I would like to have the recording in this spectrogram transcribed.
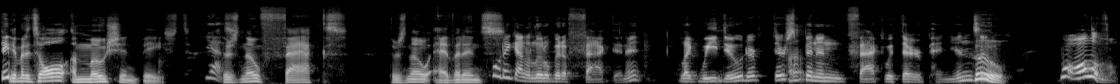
yeah, but it's all emotion based. yes. There's no facts. There's no evidence. well, they got a little bit of fact in it, like we do. They're they're spinning fact with their opinions. Who? and- well, all of them.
